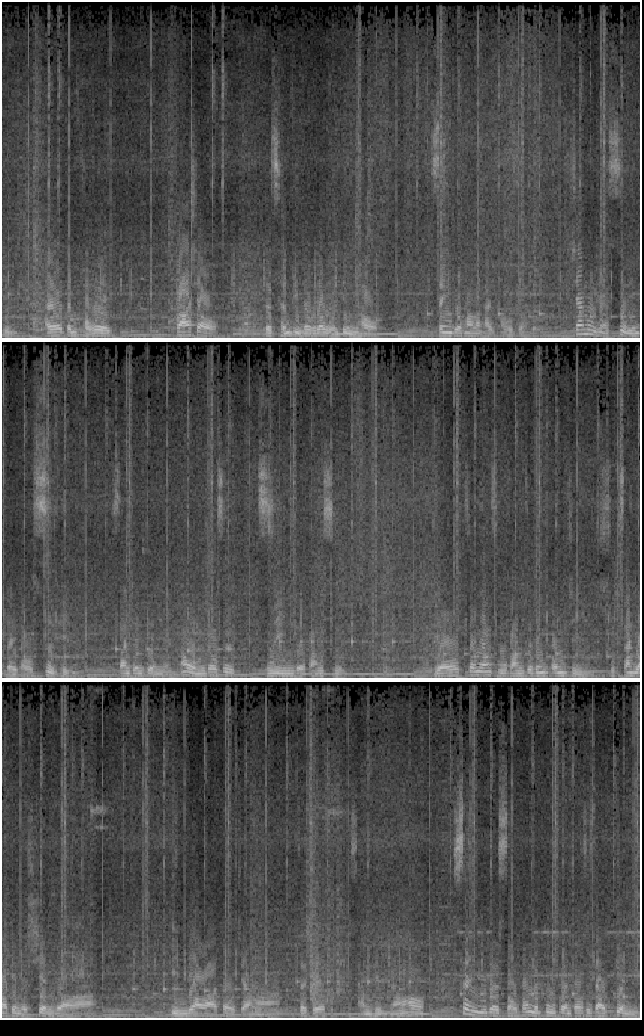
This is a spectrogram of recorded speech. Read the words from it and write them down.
品，还有等口味发酵的成品都比较稳定以后，生意就慢慢开始好转。现在目前四零北投四平。三间店面，那我们都是直营的方式，由中央厨房这边供给三家店的馅料啊、饮料啊、豆浆啊这些产品，然后剩余的手工的部分都是在店里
